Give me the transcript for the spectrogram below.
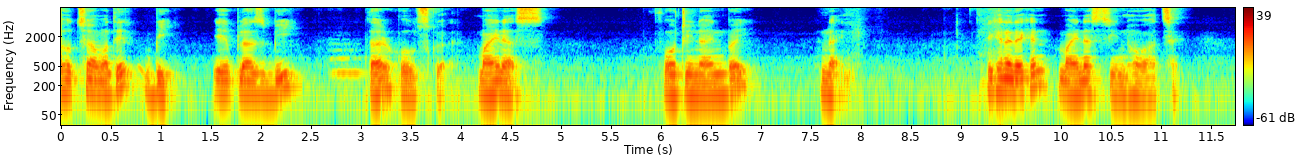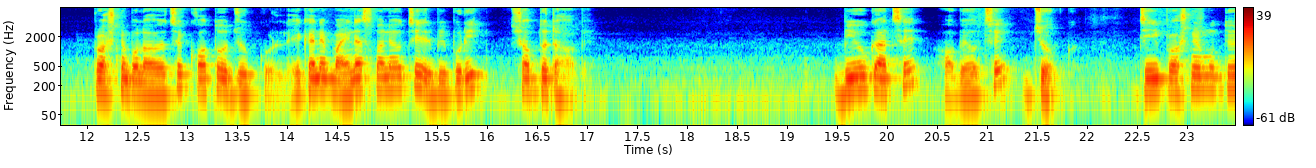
হচ্ছে আমাদের বি এ প্লাস বি তার whole square minus forty nine by nine এখানে দেখেন মাইনাস চিহ্ন আছে। প্রশ্নে বলা হয়েছে কত যোগ করলে? এখানে মাইনাস মানে হচ্ছে এর বিপরীত শব্দটা হবে। বিয়োগ আছে, হবে হচ্ছে যোগ। যেই প্রশ্নের মধ্যে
